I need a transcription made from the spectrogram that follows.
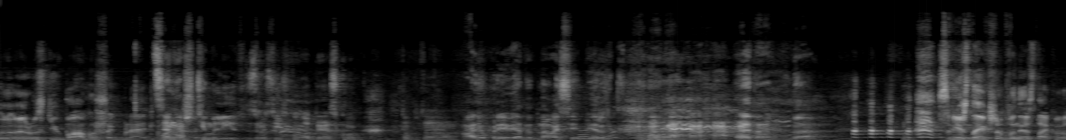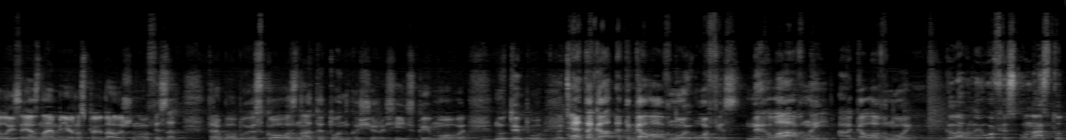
ру- русських бабушек, блядь. Це наш тімлід з російського деску. Тобто. Алю, привет, это Новосибирск. Это, да. Смішно, якщо б вони ось так велися. Я знаю, мені розповідали, що на офісах треба обов'язково знати тонкощі російської мови. Ну, типу, це, га- це головний офіс, не главний, а головний. Главный офис, у нас тут,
